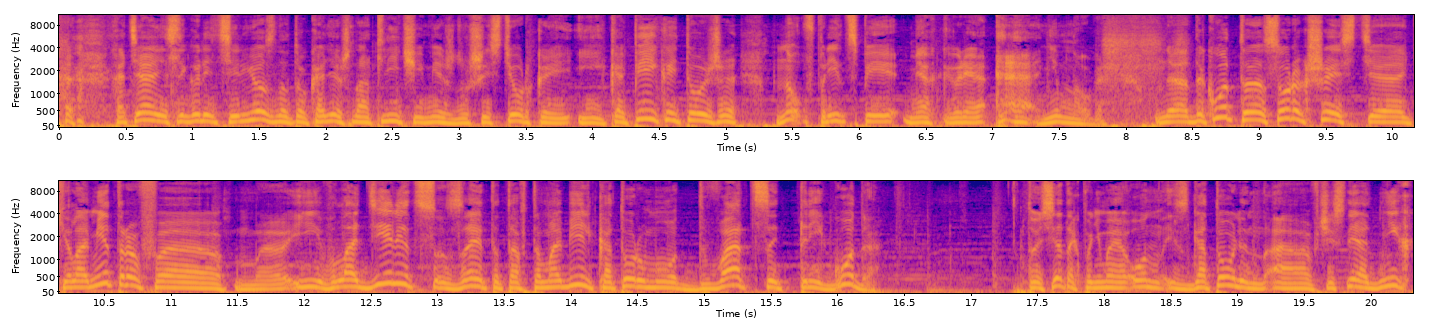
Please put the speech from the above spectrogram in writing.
Хотя, если говорить серьезно, то, конечно, отличий между шестеркой и копейкой тоже, ну, в принципе, мягко говоря, немного. Э, так вот, 46 э, километров э, и владелец за этот автомобиль, которому 23 года, то есть, я так понимаю, он изготовлен а, в числе одних,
